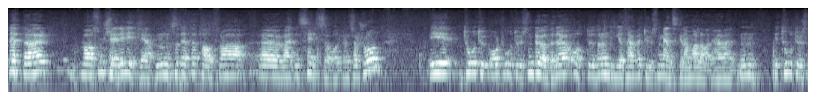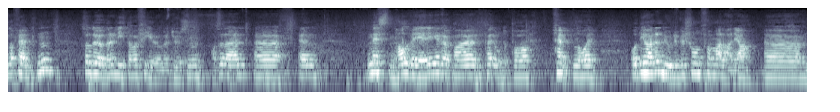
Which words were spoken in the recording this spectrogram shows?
Dette er hva som skjer i virkeligheten. Så dette er tall fra uh, Verdens helseorganisasjon. I år 2000 døde det 839 000 mennesker av malaria i verden. I 2015 så døde det litt over 400 000. Altså det er en, uh, en nesten halvering i løpet av en periode på 15 år. Og de har en nullvisjon for malaria. Uh,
